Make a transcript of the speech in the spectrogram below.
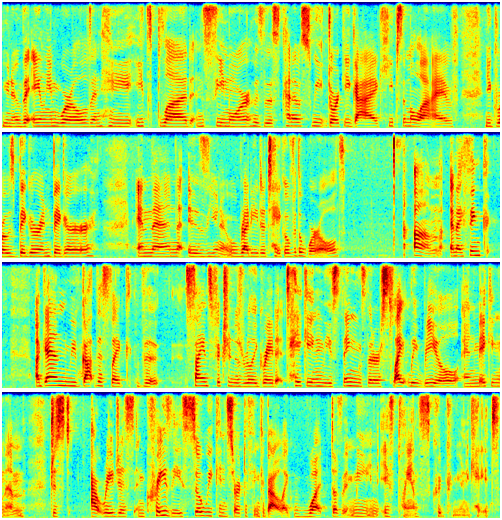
you know, the alien world and he eats blood and Seymour, who's this kind of sweet, dorky guy, keeps him alive. And he grows bigger and bigger and then is, you know, ready to take over the world. Um, and I think, again, we've got this like the science fiction is really great at taking these things that are slightly real and making them just outrageous and crazy so we can start to think about like what does it mean if plants could communicate.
